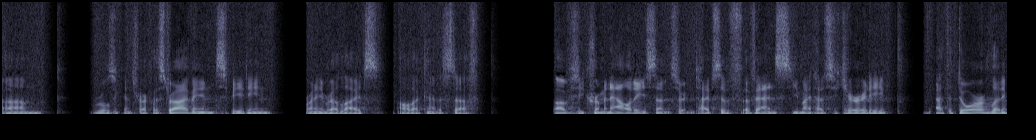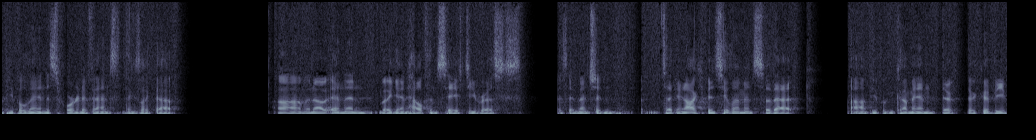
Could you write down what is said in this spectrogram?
Um, rules against reckless driving, speeding, running red lights, all that kind of stuff. Obviously, criminality, some certain types of events, you might have security at the door, letting people in to support events and things like that. Um, and, uh, and then again, health and safety risks, as I mentioned, setting occupancy limits so that uh, people can come in. There, there could be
